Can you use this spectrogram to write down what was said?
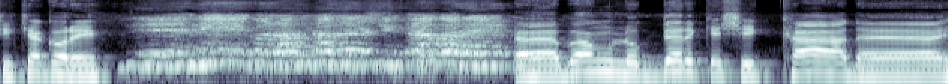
শিক্ষা করে এবং লোকদেরকে শিক্ষা দেয়।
